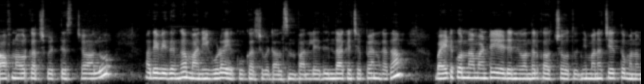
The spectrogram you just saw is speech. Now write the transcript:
హాఫ్ అన్ అవర్ ఖర్చు పెడితే చాలు. అదేవిధంగా మనీ కూడా ఎక్కువ ఖర్చు పెట్టాల్సిన పని లేదు. ఇందాకే చెప్పాను కదా బయట కొన్నామంటే ఏడెనిమిది వందలు ఖర్చు అవుతుంది. మన చేత్తో మనం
